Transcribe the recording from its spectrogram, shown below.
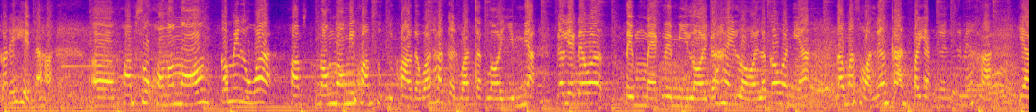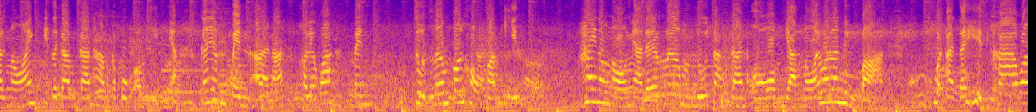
ก็ได้เห็นนะคะ เอ่อความสุขของน้องๆ ก็ไม่รู้ว่าความน้องๆมีความสุขหรือเปล่า แต่ว่าถ้าเกิดวัดจากรอยยิ้มเนี่ยก็เรียกได้ว่าเต็มแม็กเลยมีร้อยก็ให้ร้อยแล้วก็วันนี้เรามาสอนเรื่องการประหยัดเงินใช่ไหมคะอย่างน้อยกิจกรรมการทำกระปุกออมสินเนี่ยก็ยังเป็นอะไรนะเขาเรียกว่าเป็นจุดเริ่มต้นของความคิด ให้น้องๆเนี่ยได้เริ่มรู้จักการออมอย่างน้อยวันละหนึ่งบาท คนอาจจะเห็นค่าว่า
